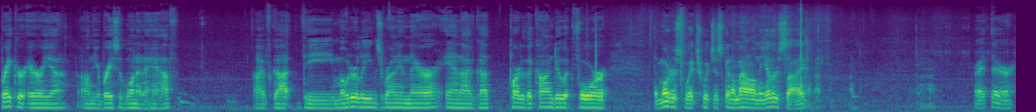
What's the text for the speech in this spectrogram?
breaker area on the abrasive one and a half. I've got the motor leads run in there and I've got part of the conduit for the motor switch which is going to mount on the other side. Right there.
